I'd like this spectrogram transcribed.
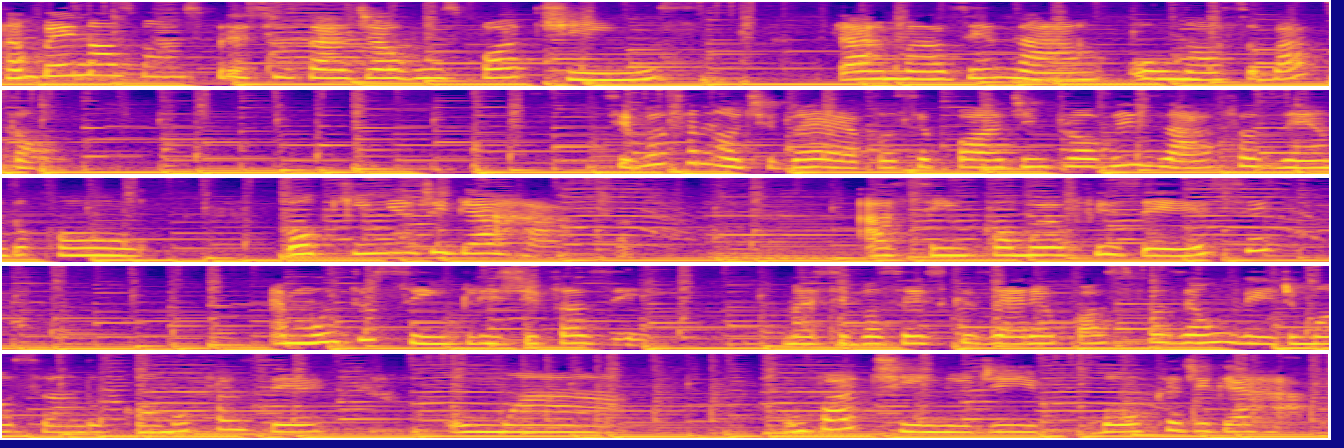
Também nós vamos precisar de alguns potinhos para armazenar o nosso batom. Se você não tiver, você pode improvisar fazendo com boquinha de garrafa. Assim como eu fiz esse, é muito simples de fazer. Mas se vocês quiserem, eu posso fazer um vídeo mostrando como fazer uma, um potinho de boca de garrafa.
